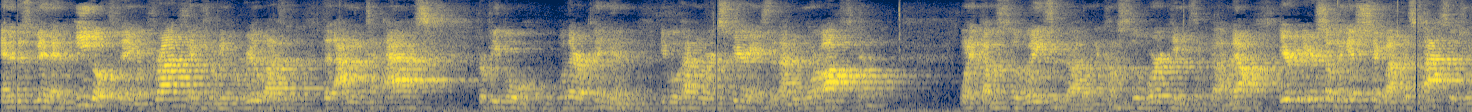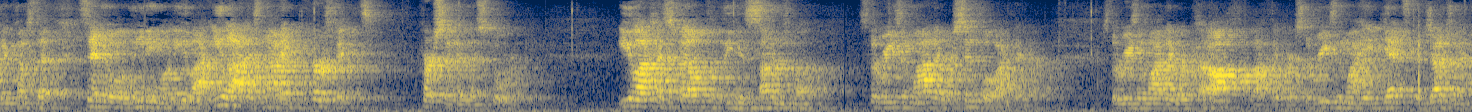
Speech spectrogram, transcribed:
And it has been an ego thing, a pride thing for me to realize that, that I need to ask for people with their opinion, people who have more experience than I do more often when it comes to the ways of God, when it comes to the workings of God. Now, here, here's something interesting about this passage when it comes to Samuel leaning on Eli. Eli is not a perfect person in this story. Eli has failed to lead his sons well. It's the reason why they were sinful like they were. It's the reason why they were cut off like they were. It's the reason why he gets the judgment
